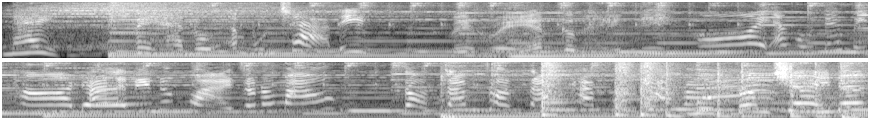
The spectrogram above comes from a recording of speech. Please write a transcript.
Này, về Hà Nội ăn bún chả đi. Về Huế ăn cơm hến đi. Thôi, ăn một tiếng Mỹ Tho Hay là đây đi nước ngoài cho nó máu. Giọt tắm, giọt tắm, khắp cả Một vòng trái đất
